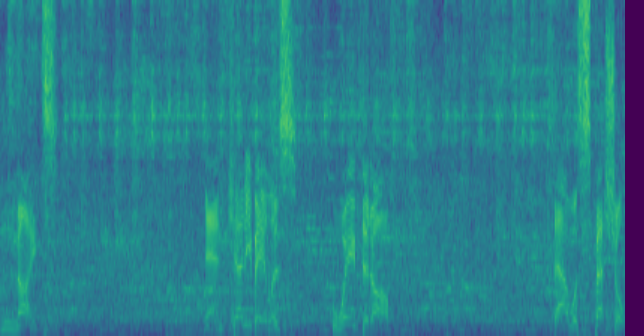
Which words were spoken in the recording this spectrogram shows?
night. And Kenny Bayless waved it off. That was special.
